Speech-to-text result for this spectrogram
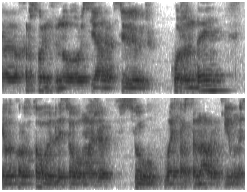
е, Херсонщину росіяни обстрілюють кожен день і використовують для цього майже всю весь арсенал, який в них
